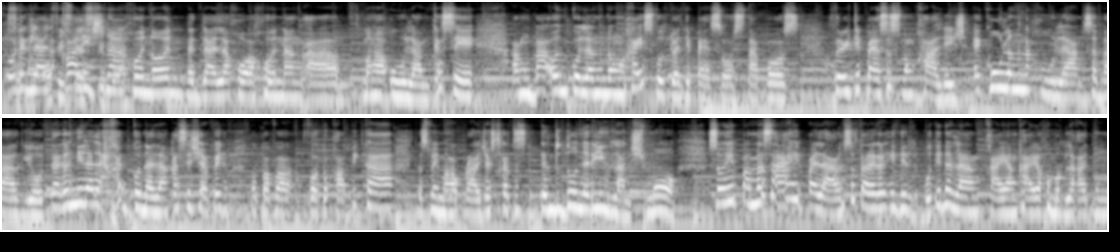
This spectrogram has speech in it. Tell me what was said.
O, sa mga naglala- offices, college di na ako noon, naglalako ako ng um, mga ulam kasi ang baon ko lang nung high school 20 pesos tapos 30 pesos nung college eh kulang na kulang sa Baguio. Talagang nilalakad ko na lang kasi syempre magpapa-photocopy ka tapos may mga projects ka tapos doon na rin yung lunch mo. So yung pamasahe pa lang so talagang inil- buti na lang kayang-kaya ko maglakad nung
